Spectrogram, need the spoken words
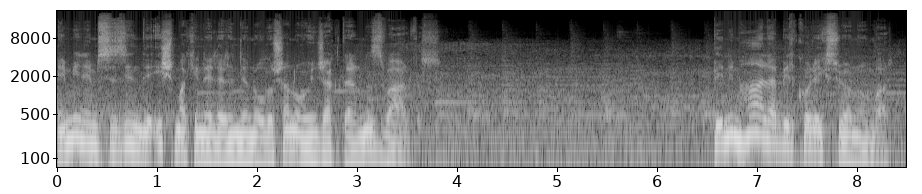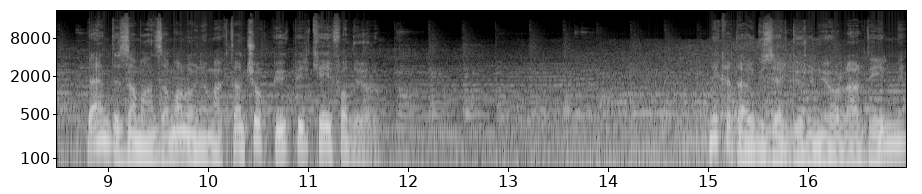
Eminim sizin de iş makinelerinden oluşan oyuncaklarınız vardır. Benim hala bir koleksiyonum var. Ben de zaman zaman oynamaktan çok büyük bir keyif alıyorum. Ne kadar güzel görünüyorlar değil mi?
